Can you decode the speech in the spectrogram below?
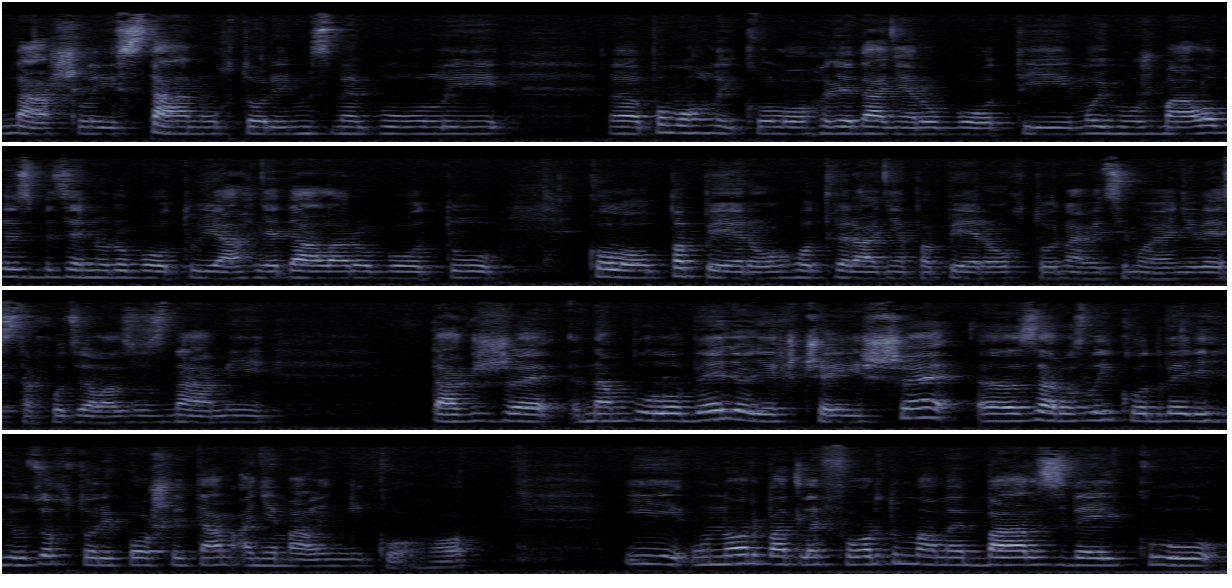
našli stan, u ktorým sme boli, uh, pomohli kolo hľadania roboty. Môj muž mal obezbedzenú robotu, ja hľadala robotu, kolo papierov, otverania papierov, to najviac moja nevesta chodzela so nami. Takže nám bolo veľa ľahčejšie, za rozliku od veľých ľudí, ktorí pošli tam a nemali nikoho i u Norbatlefordom imamo bardzo wielką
